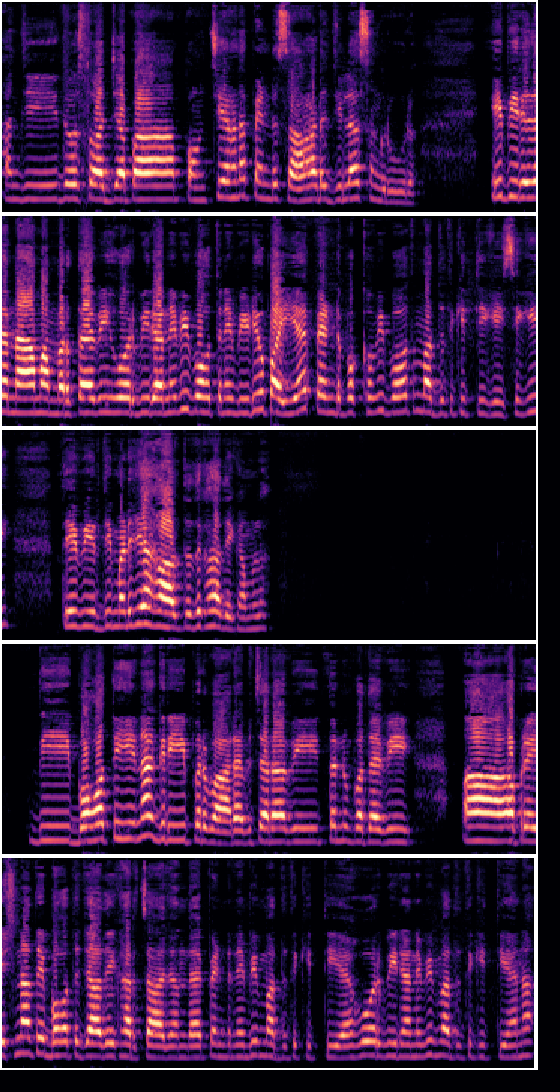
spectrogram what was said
ਹਾਂਜੀ ਦੋਸਤੋ ਅੱਜ ਆਪਾਂ ਪਹੁੰਚੇ ਹਾਂ ਨਾ ਪਿੰਡ ਸਾਹੜ ਜ਼ਿਲ੍ਹਾ ਸੰਗਰੂਰ। ਇਹ ਵੀਰੇ ਦਾ ਨਾਮ ਅਮਰਤਾ ਹੈ ਵੀ ਹੋਰ ਵੀਰਾਂ ਨੇ ਵੀ ਬਹੁਤ ਨੇ ਵੀਡੀਓ ਪਾਈ ਹੈ। ਪਿੰਡ ਪੱਖੋਂ ਵੀ ਬਹੁਤ ਮਦਦ ਕੀਤੀ ਗਈ ਸੀਗੀ। ਤੇ ਵੀਰ ਦੀ ਮੜੀ ਜਿਹੀ ਹਾਲਤ ਦਿਖਾ ਦੇ ਕਮਲ। ਵੀ ਬਹੁਤ ਹੀ ਨਾ ਗਰੀਬ ਪਰਿਵਾਰ ਹੈ ਵਿਚਾਰਾ ਵੀ ਤੈਨੂੰ ਪਤਾ ਵੀ ਅਹ, ਆਪਰੇਸ਼ਨਾਂ ਤੇ ਬਹੁਤ ਜ਼ਿਆਦਾ ਖਰਚਾ ਆ ਜਾਂਦਾ ਹੈ। ਪਿੰਡ ਨੇ ਵੀ ਮਦਦ ਕੀਤੀ ਹੈ ਹੋਰ ਵੀਰਾਂ ਨੇ ਵੀ ਮਦਦ ਕੀਤੀ ਹੈ ਨਾ।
